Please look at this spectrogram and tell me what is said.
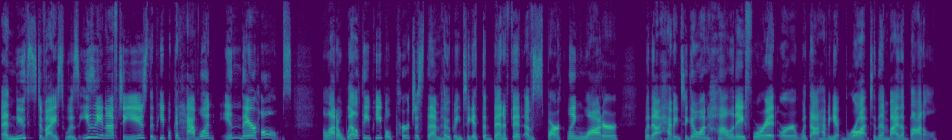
and Nooth's device was easy enough to use that people could have one in their homes. A lot of wealthy people purchased them hoping to get the benefit of sparkling water without having to go on holiday for it or without having it brought to them by the bottle.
